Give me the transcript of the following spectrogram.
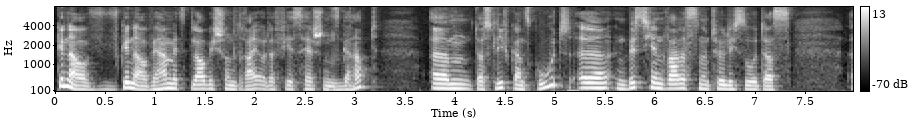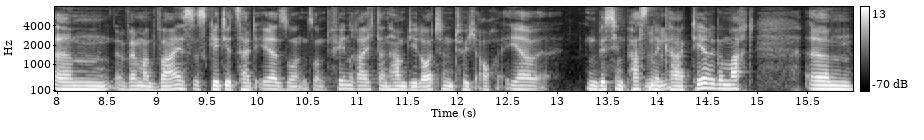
Genau, genau. Wir haben jetzt, glaube ich, schon drei oder vier Sessions mhm. gehabt. Ähm, das lief ganz gut. Äh, ein bisschen war das natürlich so, dass ähm, wenn man weiß, es geht jetzt halt eher so, so ein Feenreich, dann haben die Leute natürlich auch eher ein bisschen passende mhm. Charaktere gemacht. Ähm,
